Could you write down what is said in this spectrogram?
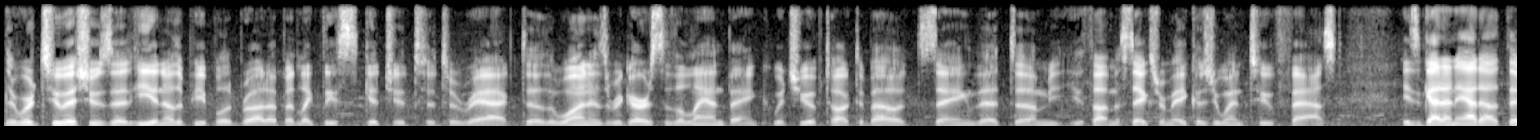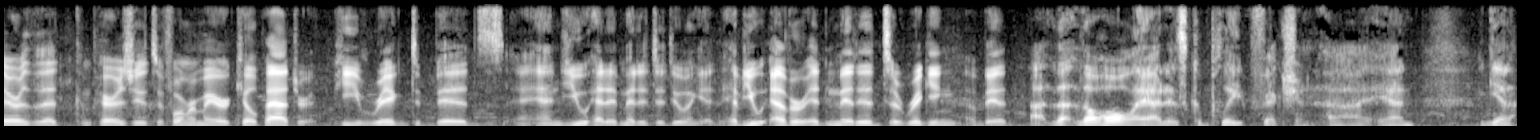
There were two issues that he and other people had brought up. I'd like at least get you to, to react. Uh, the one is regards to the land bank, which you have talked about, saying that um, you thought mistakes were made because you went too fast. He's got an ad out there that compares you to former Mayor Kilpatrick. He rigged bids, and you had admitted to doing it. Have you ever admitted to rigging a bid? Uh, the, the, whole ad is complete fiction. Uh, and again,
